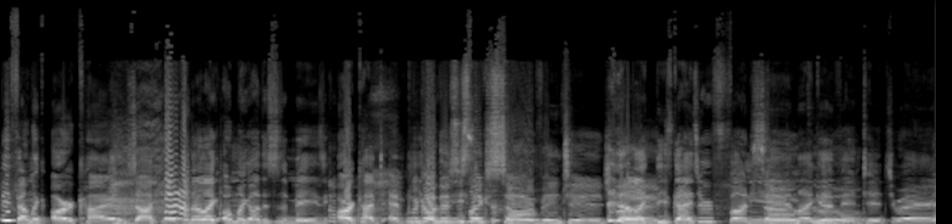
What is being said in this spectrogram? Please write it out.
They found like archived documents, and they're like, "Oh my god, this is amazing! Archived MP3." oh my god this is like so vintage They're like, these guys are funny so in like a vintage way.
